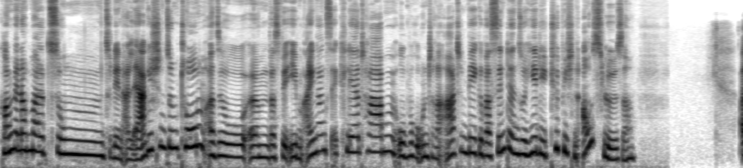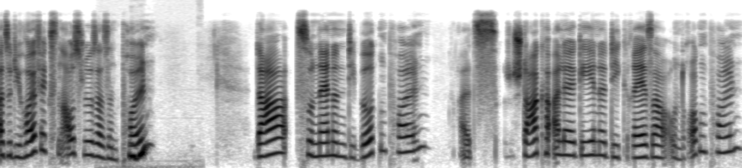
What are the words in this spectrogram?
kommen wir noch mal zum, zu den allergischen Symptomen, also ähm, was wir eben eingangs erklärt haben, obere, untere Atemwege. Was sind denn so hier die typischen Auslöser? Also die häufigsten Auslöser sind Pollen. Mhm. Da zu nennen die Birkenpollen als starke Allergene, die Gräser- und Roggenpollen.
